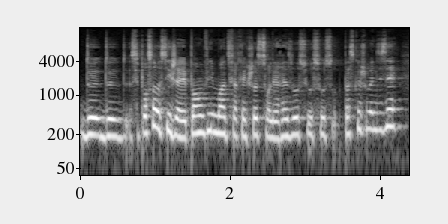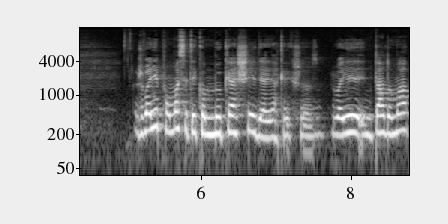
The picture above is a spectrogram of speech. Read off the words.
c'est pour ça aussi que j'avais pas envie moi de faire quelque chose sur les réseaux sociaux parce que je me disais je voyais pour moi c'était comme me cacher derrière quelque chose. Je voyais une part de moi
